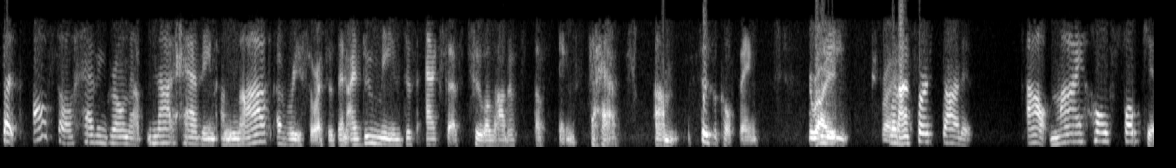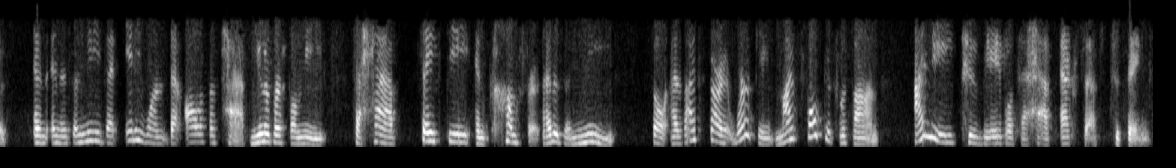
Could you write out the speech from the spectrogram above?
but also having grown up not having a lot of resources, and I do mean just access to a lot of, of things to have um, physical things. Right, right. when I first started out, my whole focus, and, and it's a need that anyone, that all of us have, universal need to have safety and comfort. That is a need. So as I started working, my focus was on I need to be able to have access to things.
